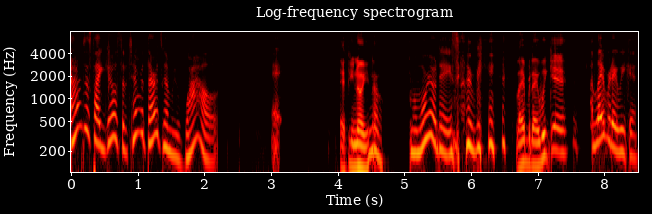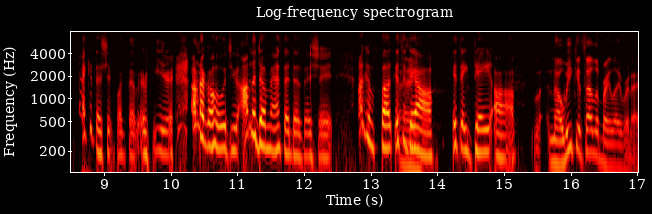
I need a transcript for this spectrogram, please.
I'm just like, "Yo, September 3rd is going to be wild. if you know, you know. Memorial Day is to be Labor Day weekend. Labor Day weekend. I get that shit fucked up every year. I'm not to hold you. I'm the dumbass that does that shit. I don't give a fuck. It's a day off. It's a day off. No, we can celebrate Labor Day.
